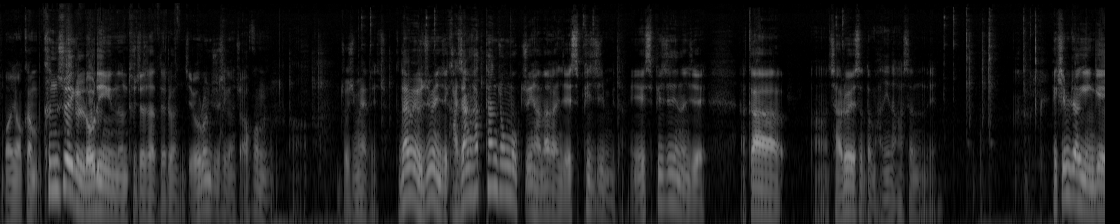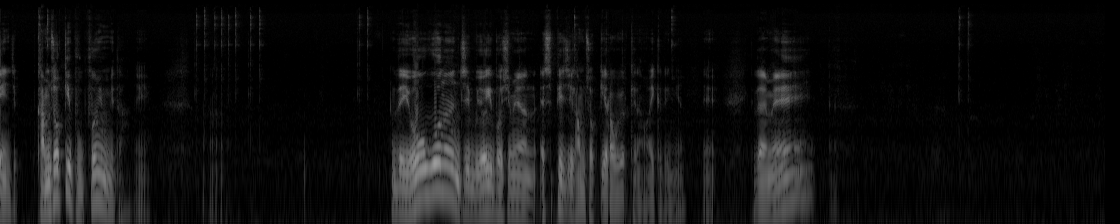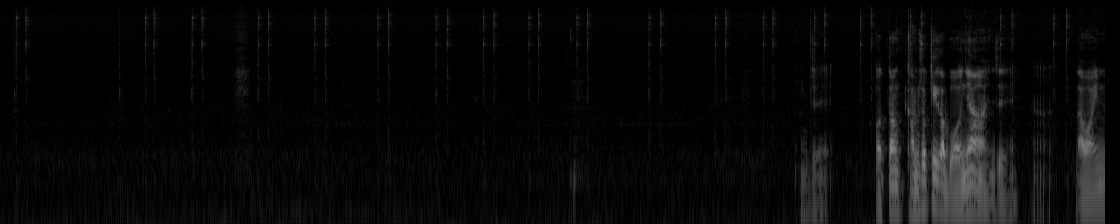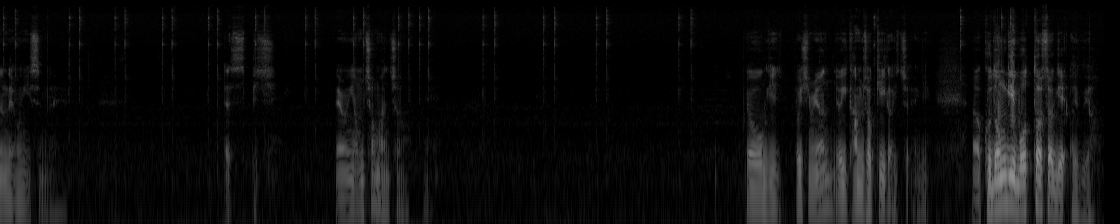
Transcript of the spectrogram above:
뭐 약간 큰 수익을 노리는 투자자들은 이제 요런 주식은 조금 어, 조심해야 되죠. 그 다음에 요즘에 이제 가장 핫한 종목 중에 하나가 이제 SPG입니다. 이 SPG는 이제 아까 어, 자료에서도 많이 나왔었는데요. 핵심적인 게 이제 감속기 부품입니다. 예. 근데 요거는 지금 여기 보시면 SPG 감속기라고 이렇게 나와 있거든요. 예. 그 다음에 이제 어떤 감속기가 뭐냐 이제 어, 나와 있는 내용이 있습니다. SPG 내용이 엄청 많죠. 예. 여기 보시면 여기 감속기가 있죠. 여기 어, 구동기 모터 속에 어이구야.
